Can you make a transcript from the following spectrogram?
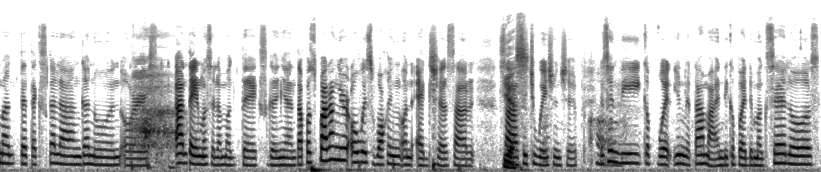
magte-text ka lang ganun or antayin mo sila mag-text ganyan. Tapos parang you're always walking on eggshells sa sa Yes. situationship. Kasi hindi ka pwede yun nga tama, hindi ka pwede magselos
